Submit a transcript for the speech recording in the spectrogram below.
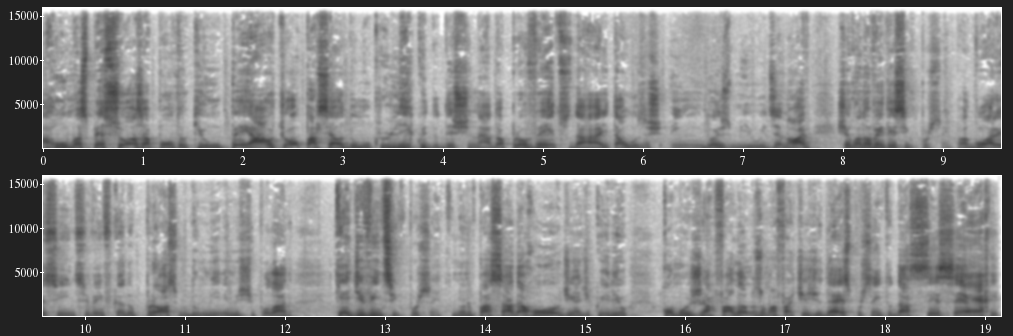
Algumas pessoas apontam que o payout ou parcela do lucro líquido destinado a proventos da Itaúsa em 2019 chegou a 95%. Agora esse índice vem ficando próximo do mínimo estipulado, que é de 25%. No ano passado, a holding adquiriu, como já falamos, uma fatia de 10% da CCR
